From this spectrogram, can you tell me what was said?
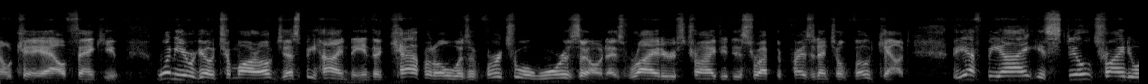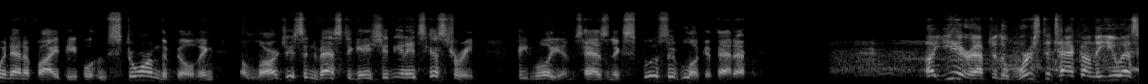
Okay, Al, thank you. One year ago tomorrow, just behind me, the Capitol was a virtual war zone as rioters tried to disrupt the presidential vote count. The FBI is still trying to identify people who stormed the building, the largest investigation in its history. Pete Williams has an exclusive look at that effort. A year after the worst attack on the U.S.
